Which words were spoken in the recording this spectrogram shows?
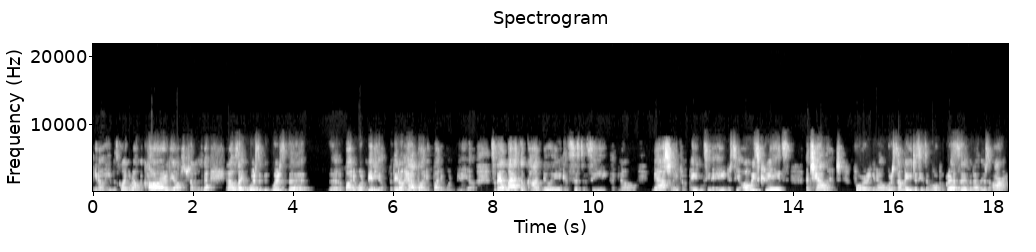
you know, he was going around the car, the officer shot him in the back. And I was like, where's the, where's the, the body worn video? But they don't have body, body worn video. So that lack of continuity and consistency, you know, nationally from agency to agency always creates a challenge for, you know, where some agencies are more progressive and others aren't.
